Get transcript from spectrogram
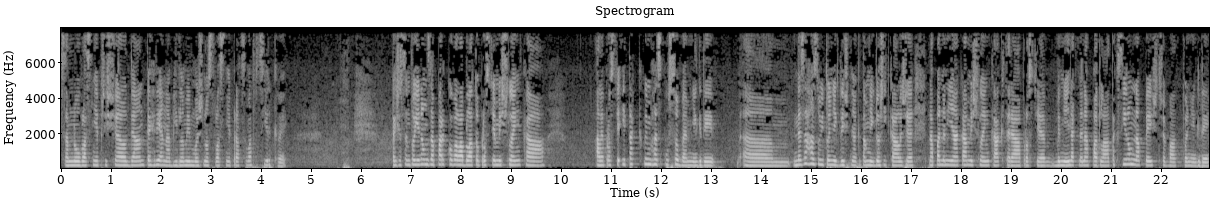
za mnou vlastně přišel Dan tehdy a nabídl mi možnost vlastně pracovat v církvi takže jsem to jenom zaparkovala, byla to prostě myšlenka, ale prostě i takovýmhle způsobem někdy Um, nezahazuj to někdy, když tam někdo říkal, že napadne mě nějaká myšlenka, která prostě by mě jinak nenapadla, tak si jenom napiš třeba to někdy.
